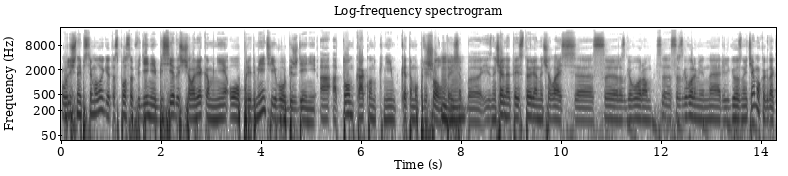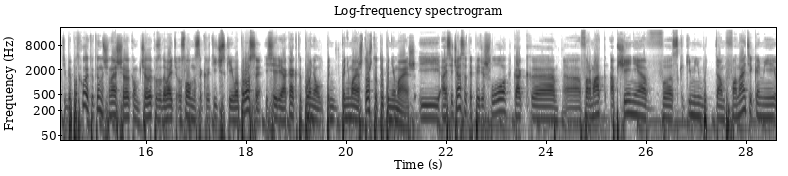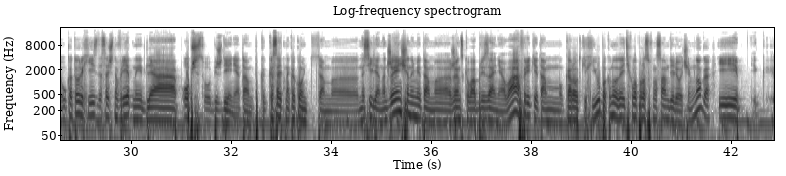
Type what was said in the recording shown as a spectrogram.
Уличная эпистемология — это способ ведения беседы с человеком не о предмете его убеждений, а о том, как он к ним, к этому пришел. Mm-hmm. То есть э, изначально эта история началась э, с разговором, с, с разговорами на религиозную тему, когда к тебе подходит, и ты начинаешь человеком, человеку задавать условно-сократические вопросы из серии «А как ты понял, понимаешь то, что ты понимаешь?» И, а сейчас это перешло как э, э, формат общения в, с какими-нибудь там фанатиками, у которых есть достаточно вредные для общества убеждения, там касательно какого-нибудь там э, насилия над женщинами, там э, женского обрезания в Африке, там коротких юбок, ну этих вопросов на самом деле очень много, и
